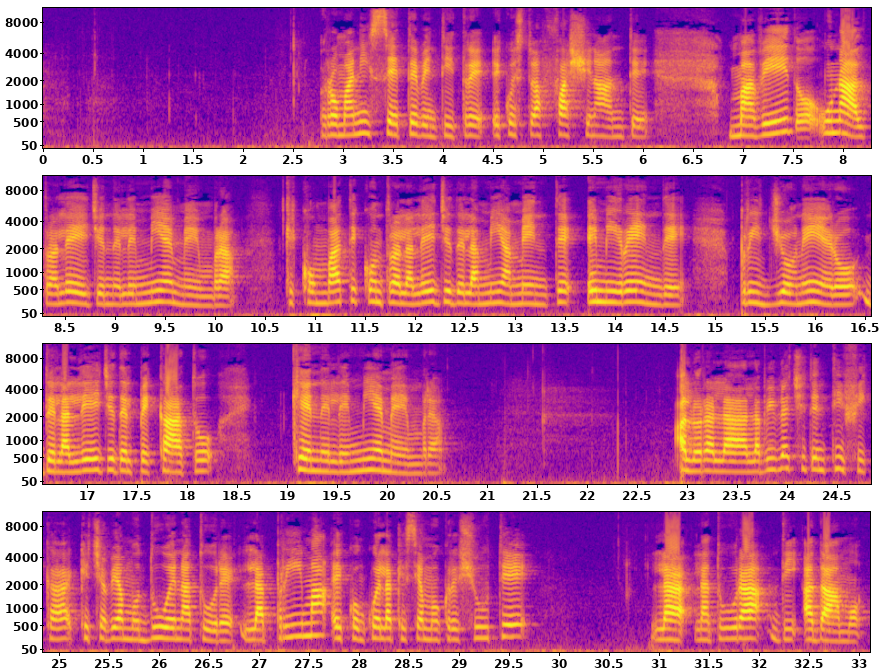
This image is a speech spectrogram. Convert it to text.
Romani 7 23 e questo è affascinante. Ma vedo un'altra legge nelle mie membra che combatte contro la legge della mia mente e mi rende prigioniero della legge del peccato che è nelle mie membra allora la, la, Bibbia ci identifica che abbiamo due nature. La prima è con quella che siamo cresciuti, la natura di Adamo.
